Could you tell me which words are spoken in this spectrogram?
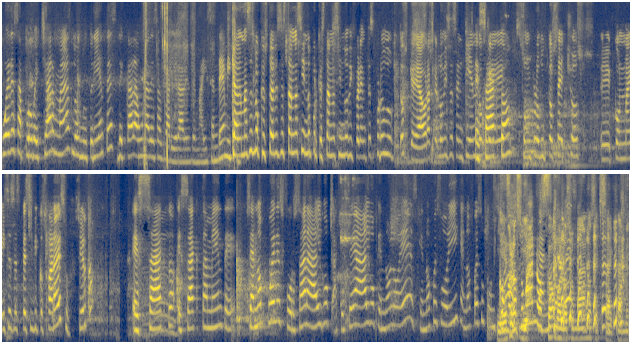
puedes aprovechar más los nutrientes de cada una de esas variedades de maíz endémico. Que además es lo que ustedes están haciendo porque están haciendo diferentes productos que ahora que lo dices entiendo Exacto. que son productos hechos eh, con maíces específicos para eso, ¿cierto? Exacto, exactamente. O sea, no puedes forzar a algo a que sea algo que no lo es, que no fue su origen, no fue su función. Como los humanos. Como los humanos, exactamente.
